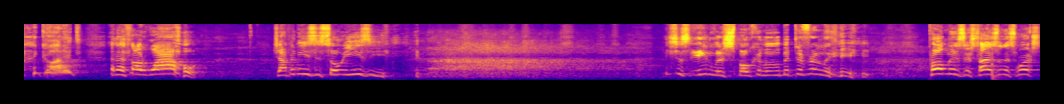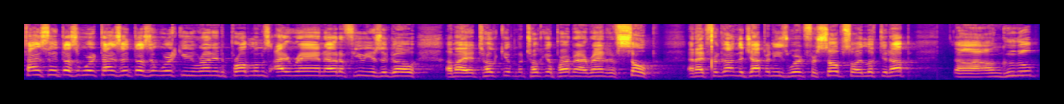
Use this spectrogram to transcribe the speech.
I got it. And I thought, wow, Japanese is so easy. it's just English spoken a little bit differently. Problem is, there's times when this works, times when it doesn't work, times when it doesn't work, you run into problems. I ran out a few years ago at my Tokyo, Tokyo apartment, I ran out of soap. And I'd forgotten the Japanese word for soap, so I looked it up uh, on Google,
